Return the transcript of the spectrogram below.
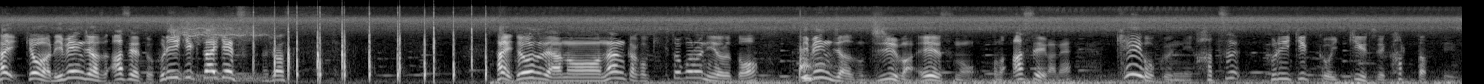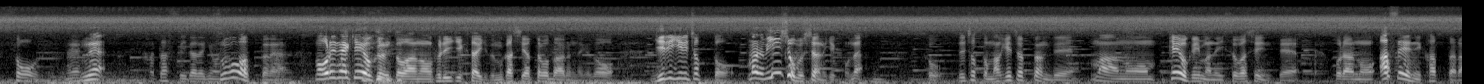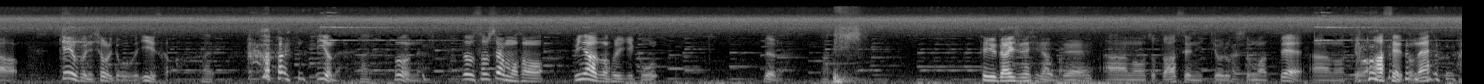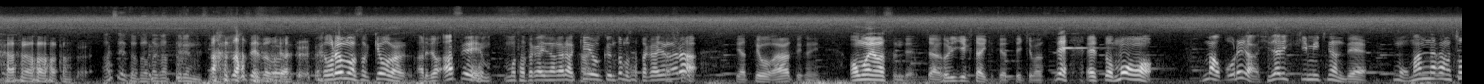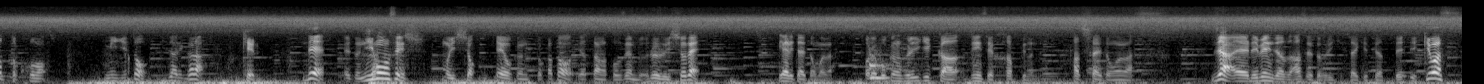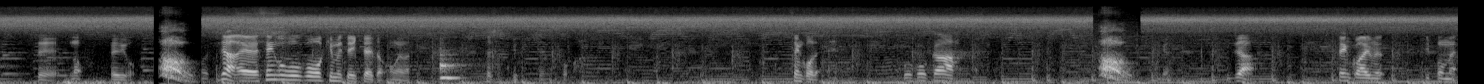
はい今日はリベンジャーズ亜生とフリーキック対決。お願いしますはいということであのー、なんかこう聞くところによるとリベンジャーズの10番エースのこの亜生がね圭吾君に初フリーキックを一騎打ちで勝ったっていう。そうですね。ね。勝たせていただきますすごかったね、まあ、俺ね圭吾君とあのフリーキック対決昔やったことあるんだけどギリギリちょっとまあでもいい勝負したよね結構ね、そう。でちょっと負けちゃったんでまああの圭吾君今ね忙しいんでこれあの亜生に勝ったら圭吾君に勝利ってことでいいですか？はい。いいよね、そうだね。でもそしたらもうそのウィナーズのフリーキックをだよね、っていう大事な日なんであのちょっと亜生に協力してもらってあの今日は 亜生とねあの汗と戦ってるんですよ、あ、そう、亜生と戦う。俺もそう、今日の、あれで、亜生も戦いながら、慶応君とも戦いながら、やっていこうかなっていうふうに思いますんで、じゃあ、フリーキック対決やっていきます。で、えっと、もう、まあ、俺ら左利き右利きなんで、もう真ん中のちょっとこの、右と左から蹴る。で、えっと、日本選手も一緒。慶応君とかとやったのと全部ルール一緒で、やりたいと思います。これ僕のフリーキッカー人生かかってるんで、勝ちたいと思います。じゃあ、えーリベンジャーズ亜生とフリーキック対決やっていきます。せーの、レディゴー。じゃあ、えー、先行後攻を決めていきたいと思います。先行で。ここかじゃあ、先行歩む、1本目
